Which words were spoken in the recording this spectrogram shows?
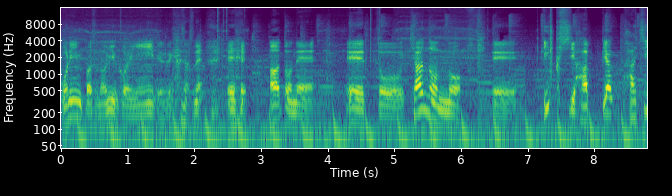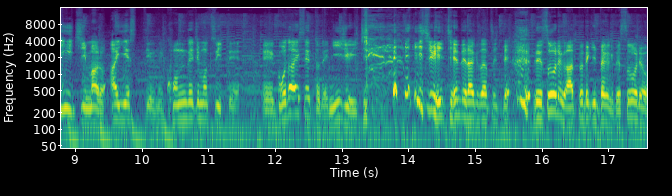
ー、オリンパスのミュ、これイーンって出てきますね。えー、あとね、えー、っと、キャノンの、えー、イクシ 810IS っていうね、コンデジもついて、えー、5台セットで21 21円で落札して、で、送料が圧倒的に高くて、送料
